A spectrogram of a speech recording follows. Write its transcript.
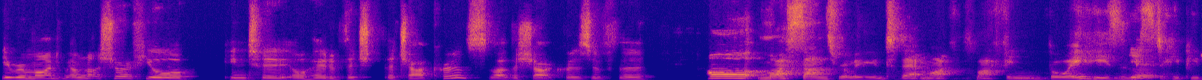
it reminded me. I'm not sure if you're into or heard of the the chakras, like the chakras of the Oh, my son's really into that. My my Finn boy, he's a Yeah. Mr. Hippie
